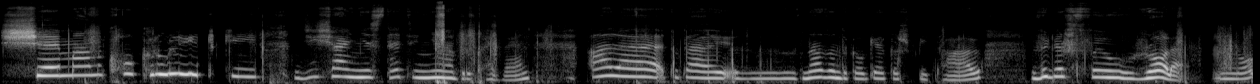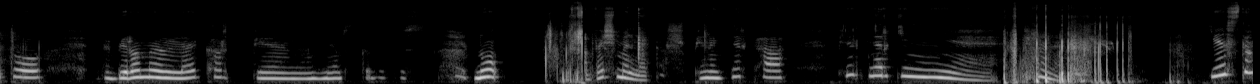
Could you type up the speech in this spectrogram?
Siemanko króliczki! Dzisiaj niestety nie ma Brookhaven, ale tutaj y, znalazłam taką gierkę szpital. Wybierz swoją rolę. No to wybieramy lekarz, jest... No, weźmy lekarz. Pielęgniarka, pielęgniarki nie. Weźmy lekarz. Jestem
